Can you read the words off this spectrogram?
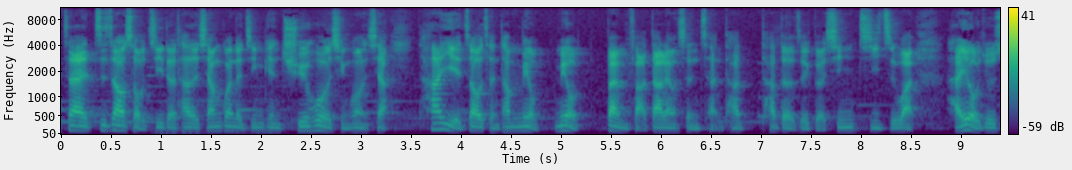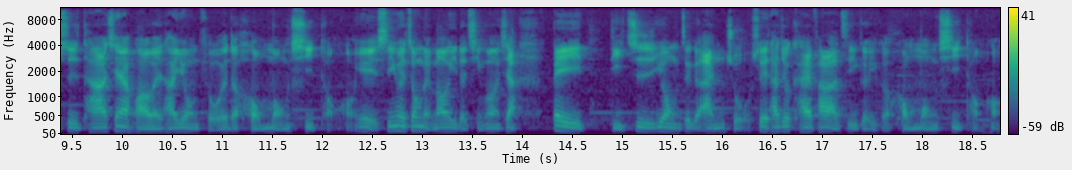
在制造手机的它的相关的晶片缺货的情况下，它也造成它没有没有。办法大量生产它它的这个新机之外，还有就是它现在华为它用所谓的鸿蒙系统哦，因为也是因为中美贸易的情况下被抵制用这个安卓，所以它就开发了这个一个鸿蒙系统哦，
